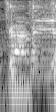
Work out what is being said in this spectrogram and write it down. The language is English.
buscaré.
